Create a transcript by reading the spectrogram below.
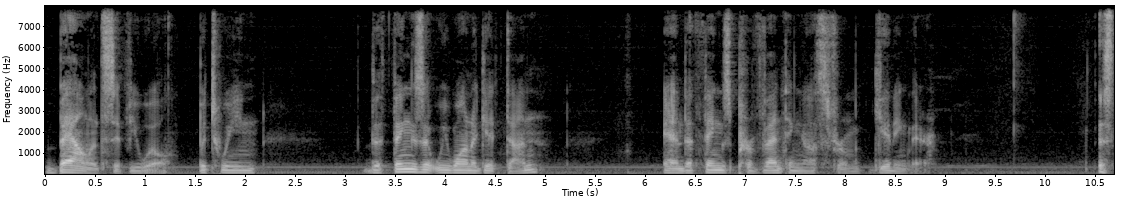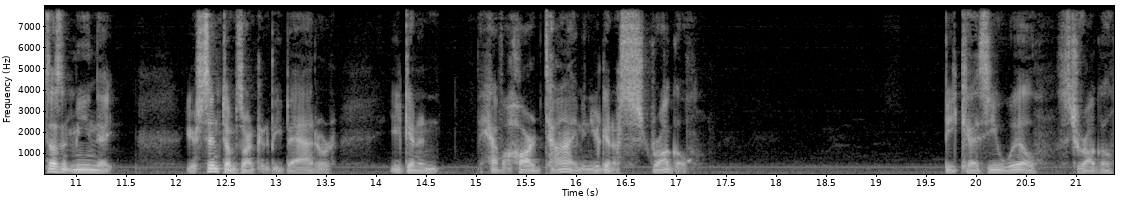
balance, if you will, between the things that we want to get done and the things preventing us from getting there. This doesn't mean that your symptoms aren't going to be bad or you're going to have a hard time and you're going to struggle. Because you will struggle.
